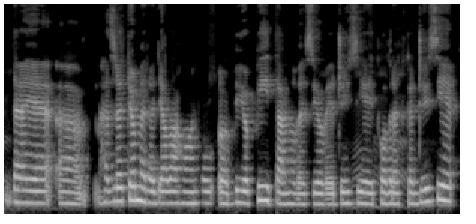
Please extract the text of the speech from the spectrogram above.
da je uh, Hazreti Omer radijalahu anhu bio pitan u vezi ove džizije i povratka džizije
